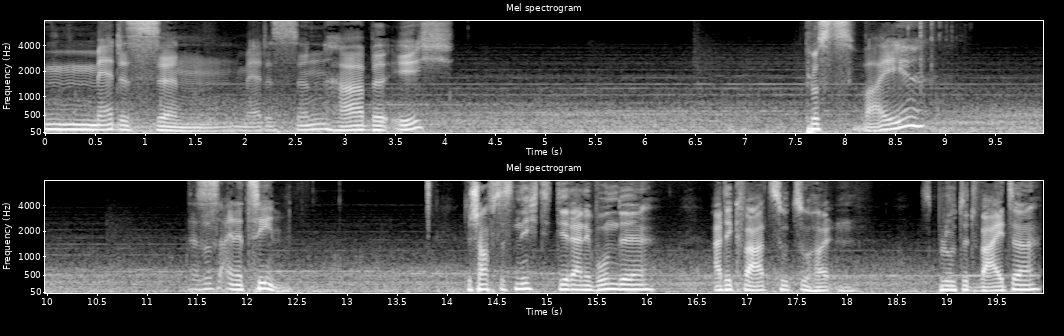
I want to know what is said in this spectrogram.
Medicine. Medicine habe ich. Plus zwei. Das ist eine 10. Du schaffst es nicht, dir deine Wunde adäquat zuzuhalten. Es blutet weiter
